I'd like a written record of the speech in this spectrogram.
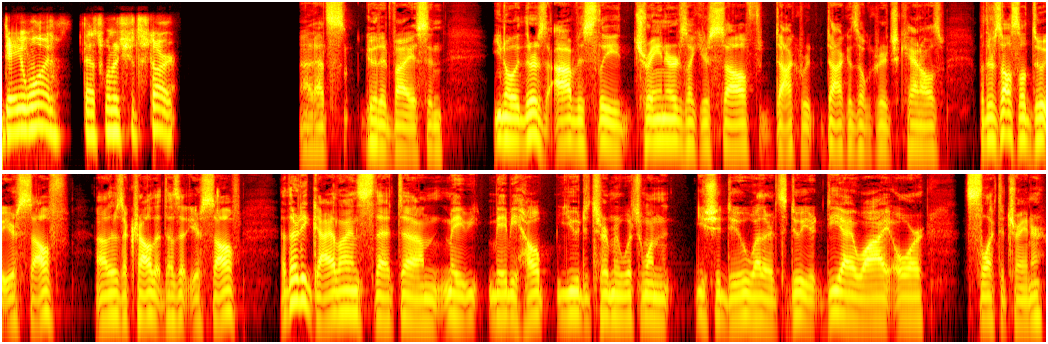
day one, that's when it should start. Uh, that's good advice. And, you know, there's obviously trainers like yourself, Doc, Doc Oak Ridge Kennels, but there's also do it yourself. Uh, there's a crowd that does it yourself. Are there any guidelines that um, maybe maybe help you determine which one you should do, whether it's do your DIY or select a trainer?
